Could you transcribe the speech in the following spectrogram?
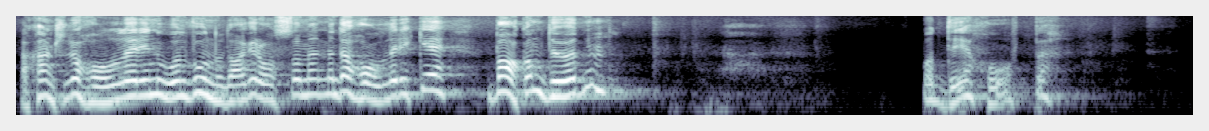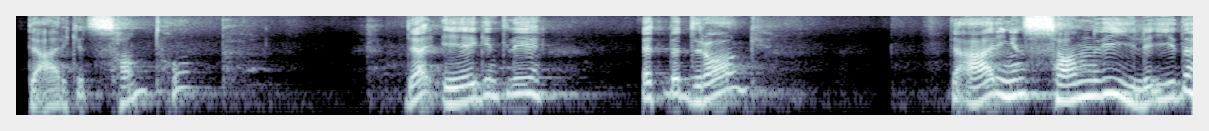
Ja, Kanskje det holder i noen vonde dager også, men, men det holder ikke bakom døden. Og det håpet, det er ikke et sant håp. Det er egentlig et bedrag. Det er ingen sann hvile i det,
